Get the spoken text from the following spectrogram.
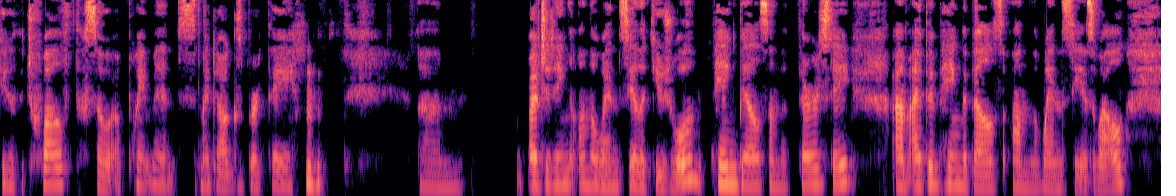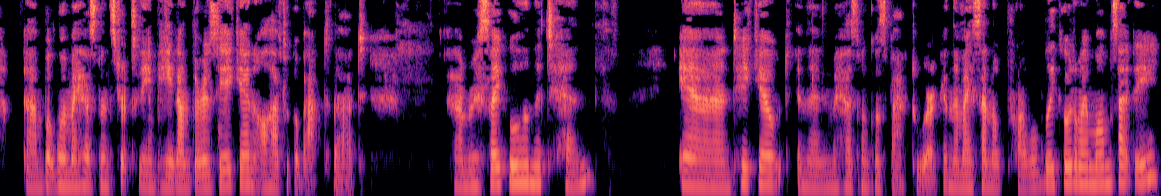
to the 12th, so appointments, my dog's birthday, um, budgeting on the Wednesday like usual, paying bills on the Thursday. Um, I've been paying the bills on the Wednesday as well, um, but when my husband starts getting paid on Thursday again, I'll have to go back to that. Um, recycle on the 10th and take out and then my husband goes back to work and then my son will probably go to my mom's that day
